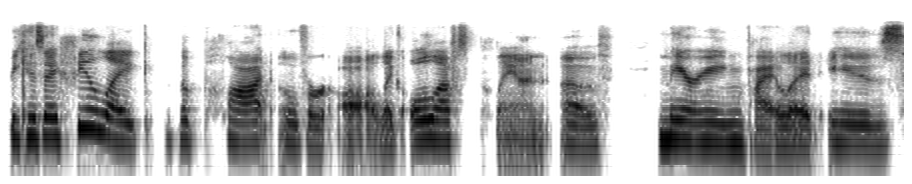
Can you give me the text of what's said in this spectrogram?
because I feel like the plot overall, like Olaf's plan of marrying Violet is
